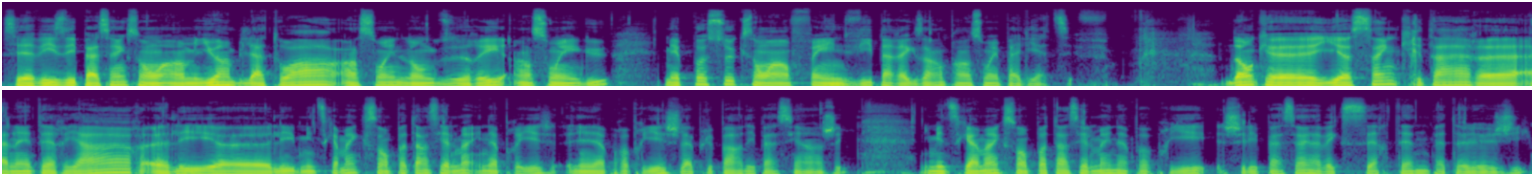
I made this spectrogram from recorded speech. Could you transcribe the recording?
Ça vise les patients qui sont en milieu ambulatoire, en soins de longue durée, en soins aigus, mais pas ceux qui sont en fin de vie, par exemple, en soins palliatifs. Donc, euh, il y a cinq critères euh, à l'intérieur. Euh, les, euh, les, médicaments qui sont potentiellement inappropriés, inappropriés chez la plupart des patients âgés. Les médicaments qui sont potentiellement inappropriés chez les patients avec certaines pathologies.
